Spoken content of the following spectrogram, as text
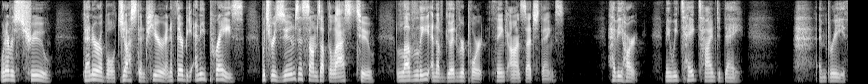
Whatever is true, venerable, just, and pure, and if there be any praise, which resumes and sums up the last two lovely and of good report. Think on such things. Heavy heart, may we take time today and breathe.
